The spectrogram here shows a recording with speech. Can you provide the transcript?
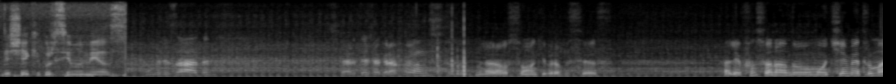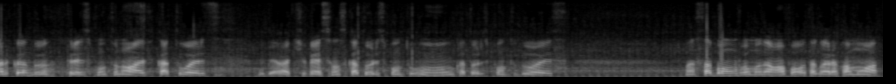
deixei aqui por cima mesmo. Gurizada, espero que esteja gravando. Vou melhorar o som aqui para vocês. Ali funcionando o multímetro, marcando 13.9, 14. O ideal é que tivesse uns 14.1, 14.2. Mas tá bom, vamos dar uma volta agora com a moto.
